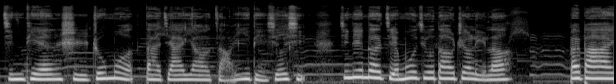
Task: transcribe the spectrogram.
今天是周末，大家要早一点休息。今天的节目就到这里了，拜拜。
